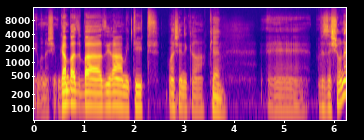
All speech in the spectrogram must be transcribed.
עם אנשים, גם בז- בזירה האמיתית, מה שנקרא, כן. וזה שונה.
